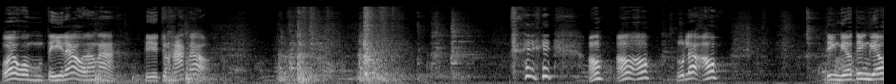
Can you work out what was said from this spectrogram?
โอ้ยผมตีแล้วทั้งน่ะตีจนฮักแล้ว เอาเอาเอารู้แล้ว เอาติงเดียวติงเดียว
